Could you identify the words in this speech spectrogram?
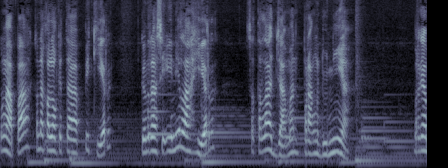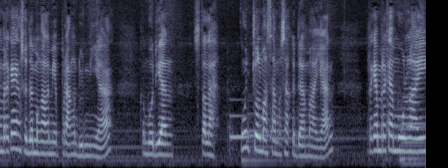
Mengapa? Karena kalau kita pikir generasi ini lahir setelah zaman perang dunia. Mereka-mereka yang sudah mengalami perang dunia, kemudian setelah muncul masa-masa kedamaian, mereka-mereka mulai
